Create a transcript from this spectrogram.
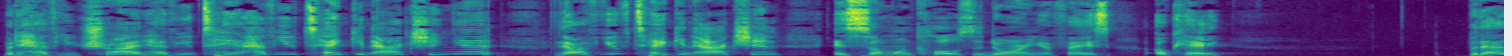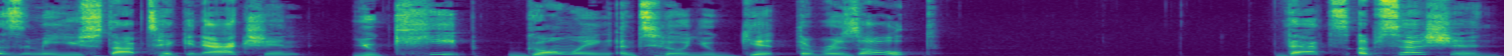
But have you tried? Have you ta- have you taken action yet? Now, if you've taken action and someone closed the door in your face, okay. But that doesn't mean you stop taking action. You keep going until you get the result. That's obsession.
